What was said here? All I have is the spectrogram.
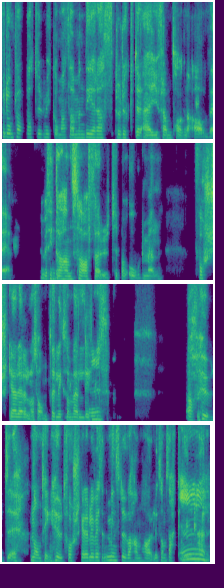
För de pratar ju mycket om att ja, men deras produkter är ju framtagna av, eh, jag vet inte vad han sa för typ av ord, men forskare eller något sånt. Är liksom väldigt, Mm. ja, hud, någonting, hudforskare. Eller vet inte, minns du vad han har liksom sagt det här?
